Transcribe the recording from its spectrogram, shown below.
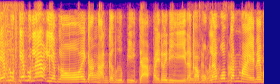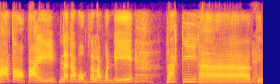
กมหลุดเกมหลุดแล้วเรียบร้อยกังหันกระพือปีกจากไปด้วยดีนะครับผมแล้วพบกันใหม่ในพาร์ทต่อไปนะครับผมสำหรับวันนี้ลักกี้ครับเกม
